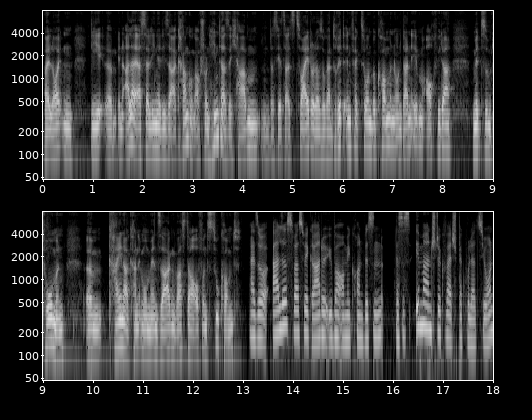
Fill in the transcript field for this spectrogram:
bei Leuten, die äh, in allererster Linie diese Erkrankung auch schon hinter sich haben, das jetzt als Zweit- oder sogar Drittinfektion bekommen und dann eben auch wieder mit Symptomen. Ähm, keiner kann im Moment sagen, was da auf uns zukommt. Also alles, was wir gerade über Omikron wissen, das ist immer ein Stück weit Spekulation.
